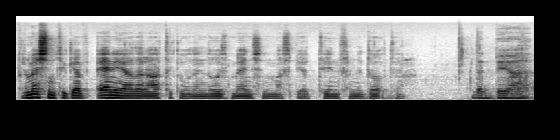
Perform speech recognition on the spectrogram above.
Permission to give any other article than those mentioned must be obtained from the doctor. There'd be a,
